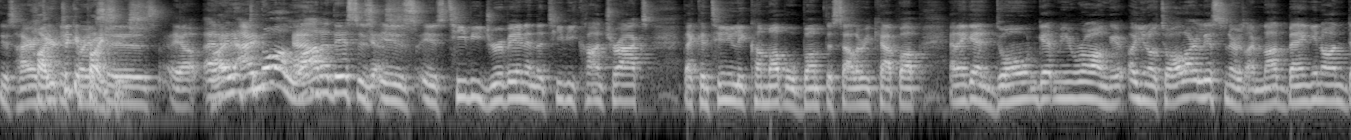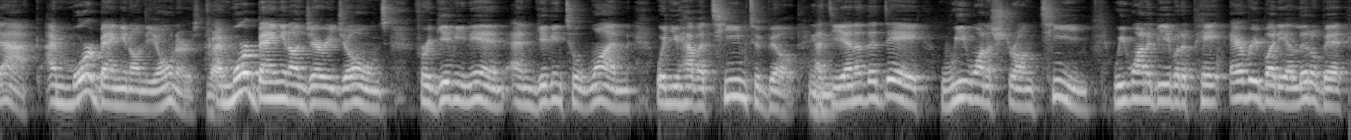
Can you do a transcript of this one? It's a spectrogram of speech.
is higher, higher ticket, ticket prices. prices. Yeah, and I, I know a lot of this is, yes. is is TV driven, and the TV contracts that continually come up will bump the salary cap up. And again, don't get me wrong. Uh, you know, to all our listeners, I'm not banging on Dak. I'm more banging on the owners. Right. I'm more banging on Jerry Jones for giving in and giving to one when you have a team to build. Mm-hmm. At the end of the day, we want a strong team. We want to be able to pay everybody a little bit.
